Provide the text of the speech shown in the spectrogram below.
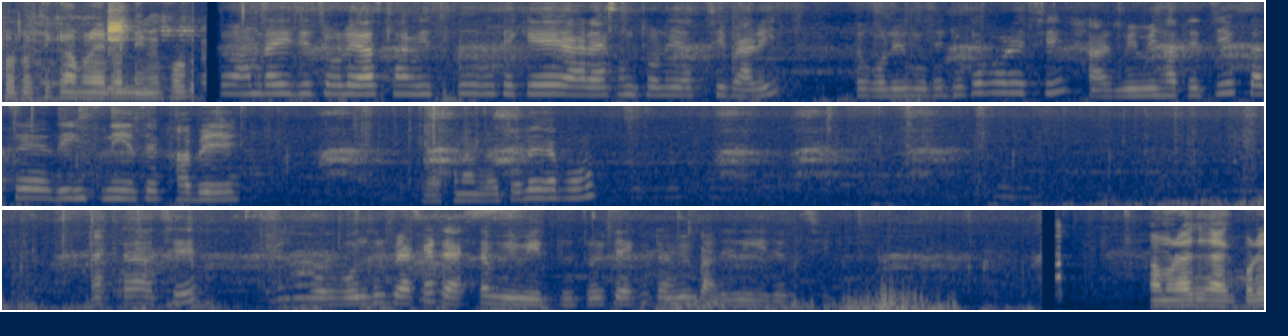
টোটো থেকে আমরা এবার নেমে পড়ব। তো আমরা এই যে চলে আসলাম স্কুল থেকে আর এখন চলে যাচ্ছি বাড়ি। তো গলির মধ্যে ঢুকে পড়েছি আর মিমির হাতে চিপস আছে রিংস নিয়েছে খাবে। এখন আমরা চলে যাব। একটা আছে ওর বন্ধুর প্যাকেট একটা মিমির। দুটোই প্যাকেট আমি বাড়ি নিয়ে যাচ্ছি। আমরা একবারে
